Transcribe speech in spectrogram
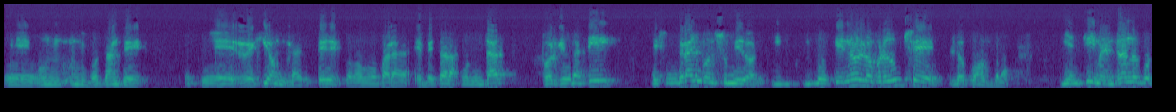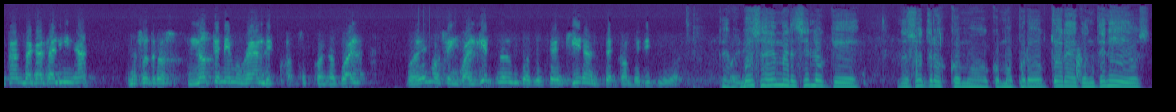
eh, un, importante este, región, la de ustedes, como para empezar a fomentar, porque Brasil es un gran consumidor y, lo que no lo produce, lo compra. Y encima, entrando por Santa Catalina, nosotros no tenemos grandes costos, con lo cual podemos en cualquier producto que ustedes quieran ser competitivos. Vos sabés, Marcelo, que nosotros como, como productora de contenidos,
